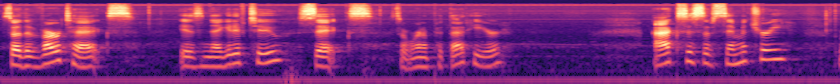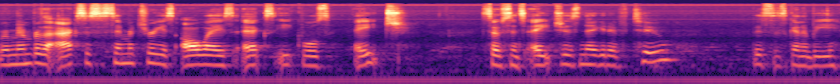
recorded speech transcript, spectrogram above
So the vertex is negative 2, 6. So we're going to put that here. Axis of symmetry, remember the axis of symmetry is always x equals h. So since h is negative 2, this is going to be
